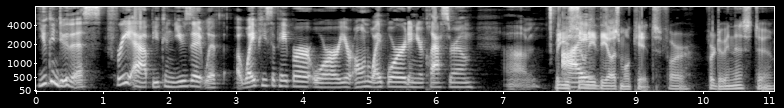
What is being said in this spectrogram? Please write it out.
you can do this free app. You can use it with a white piece of paper or your own whiteboard in your classroom. Um, But you still I- need the Osmo kit for for doing this to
